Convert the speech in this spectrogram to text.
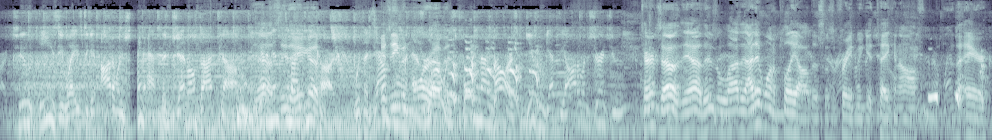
There are two easy ways to get auto insurance at thegeneral.com. Get an see, instant ID go. card. With a down payment as low as $49, you can get the auto insurance you need. Turns out, yeah, there's a lot of. I didn't want to play all this. I was afraid we'd get taken off the air.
